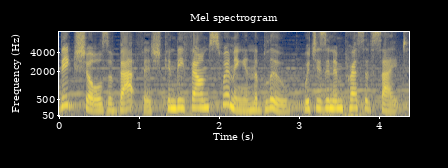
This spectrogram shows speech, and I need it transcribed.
Big shoals of batfish can be found swimming in the blue, which is an impressive sight.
